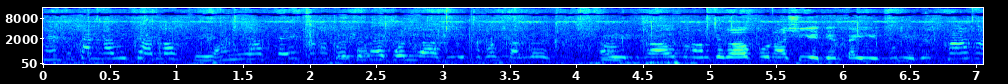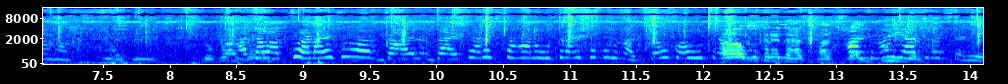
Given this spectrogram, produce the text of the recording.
नाही तर त्यांना विचारलं असते आणि आता येताना पण नाही कोण असं येतं, कोण आमच्या अशी येते काही कोण येते हा हा हा आता चढायचं जायचा रस्ता हा उतरायचं पण हात का उतरायचं हात हात. याच रस्त्याने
